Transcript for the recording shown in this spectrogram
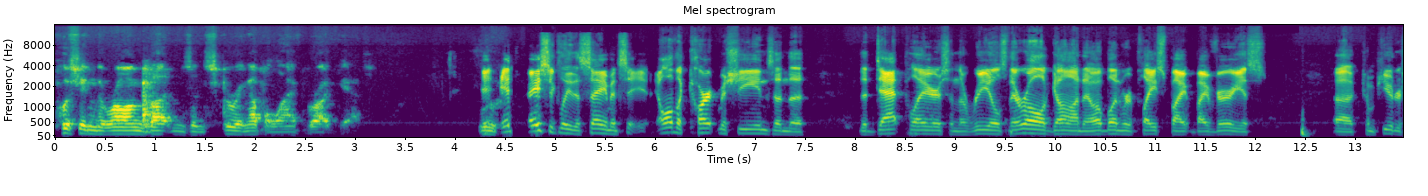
pushing the wrong buttons and screwing up a live broadcast. It, it's basically the same. It's all the cart machines and the the DAT players and the reels. They're all gone. They've all been replaced by by various uh, computer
